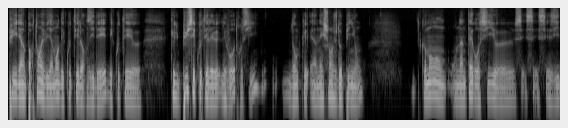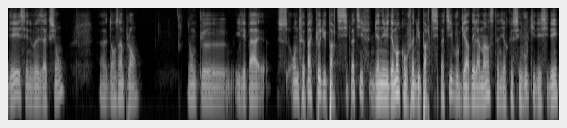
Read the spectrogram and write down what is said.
Puis il est important évidemment d'écouter leurs idées, d'écouter euh, qu'ils puissent écouter les, vôtres aussi, donc un échange d'opinions. Comment on, intègre aussi euh, ces, idées, ces nouvelles actions dans un plan. Donc il n'est pas on ne fait pas que du participatif. Bien évidemment, quand vous faites du participatif, vous gardez la main, c'est-à-dire que c'est vous qui décidez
